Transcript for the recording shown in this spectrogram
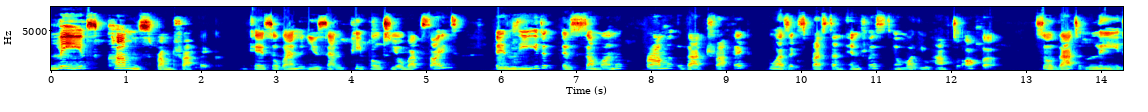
Leads comes from traffic. Okay, so when you send people to your website, a lead is someone from that traffic who has expressed an interest in what you have to offer. So that lead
